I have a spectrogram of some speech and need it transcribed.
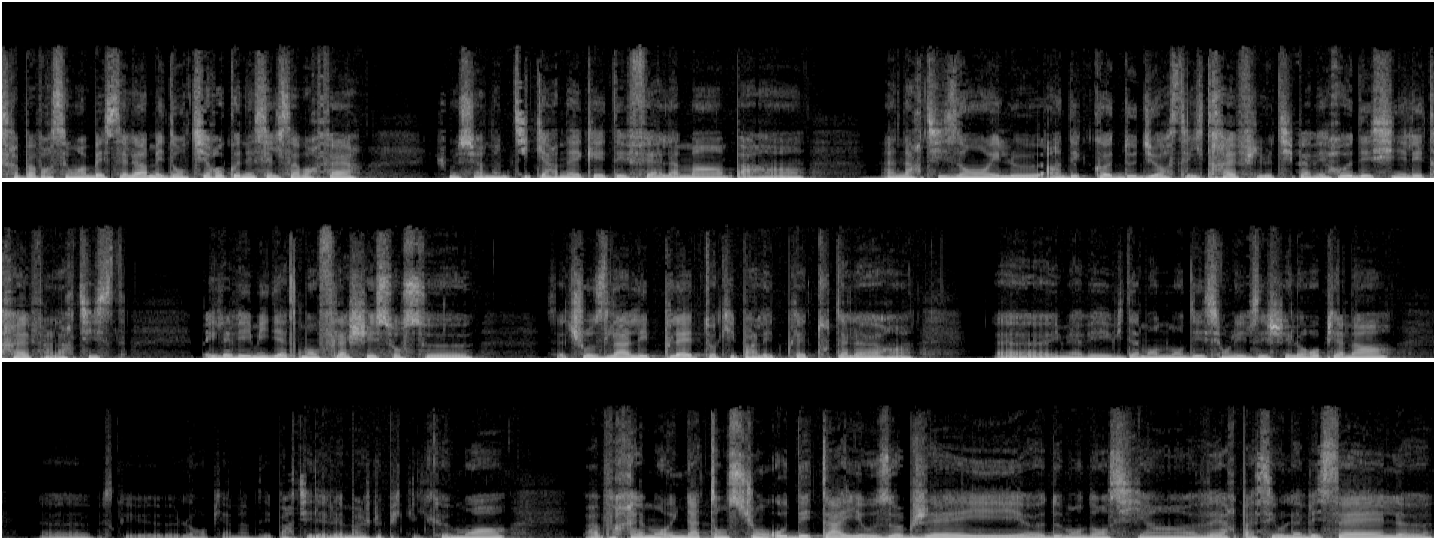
seraient pas forcément un best-seller, mais dont il reconnaissait le savoir-faire. Je me souviens d'un petit carnet qui a été fait à la main par un, un artisan et le, un des codes de Dior, c'était le trèfle. Le type avait redessiné les trèfles, hein, l'artiste. Il avait immédiatement flashé sur ce, cette chose-là. Les plaids, toi qui parlais de plaids tout à l'heure, euh, il m'avait évidemment demandé si on les faisait chez l'Europiana, parce que l'Europiana faisait partie de l'LVMH depuis quelques mois. Bah, vraiment une attention aux détails et aux objets et euh, demandant si un verre passait au lave-vaisselle.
